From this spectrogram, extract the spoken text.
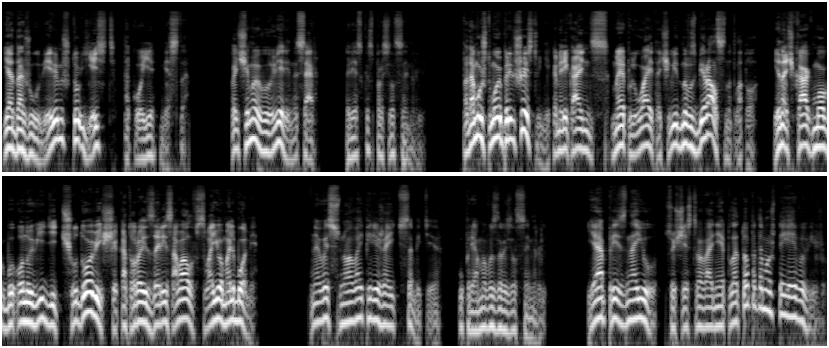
Я даже уверен, что есть такое место. — Почему вы уверены, сэр? — резко спросил Сэмерли. — Потому что мой предшественник, американец Мэпл Уайт, очевидно, взбирался на плато. Иначе как мог бы он увидеть чудовище, которое зарисовал в своем альбоме? — Вы снова опережаете события, — упрямо возразил Сэмерли. — Я признаю существование плато, потому что я его вижу.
